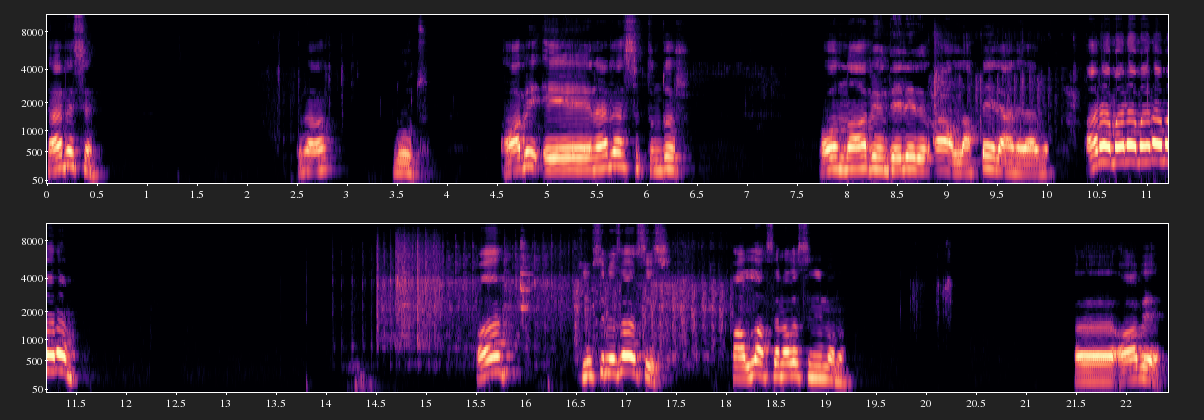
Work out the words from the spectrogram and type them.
Neredesin? Bu ne lan? Loot. Abi ee, nereden sıktın dur. Oğlum ne yapıyorsun deli edin. Allah belanı verme. Anam anam anam anam. Ha? Kimsiniz lan siz? Allah sen alırsın in onu. Ee, abi.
